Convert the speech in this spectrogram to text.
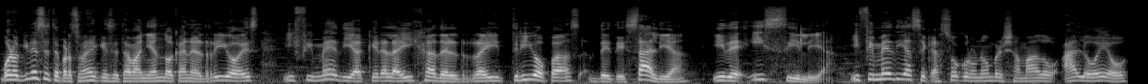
Bueno, ¿quién es este personaje que se está bañando acá en el río? Es Ifimedia, que era la hija del rey Tríopas de Tesalia, y de Isilia. Ifimedia se casó con un hombre llamado Aloeo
